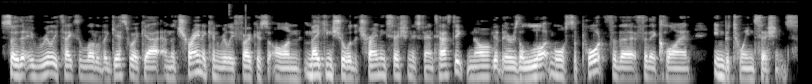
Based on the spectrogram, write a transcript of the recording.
so that it really takes a lot of the guesswork out and the trainer can really focus on making sure the training session is fantastic knowing that there is a lot more support for the for their client in between sessions.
